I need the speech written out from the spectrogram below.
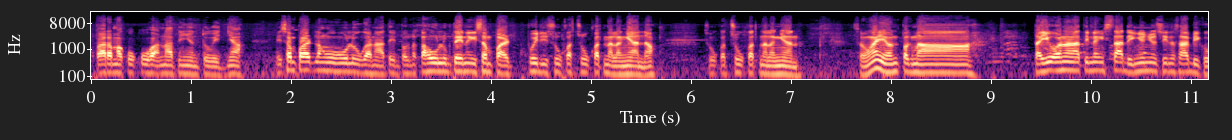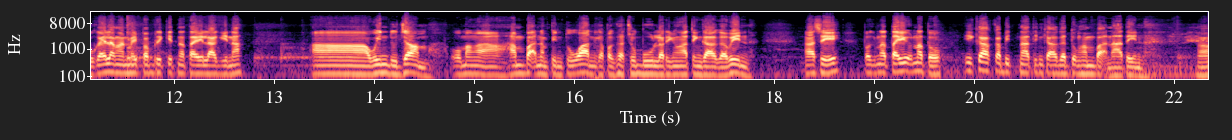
para makukuha natin yung tuwid nya isang part lang huhulugan natin. Pag nakahulog tayo ng isang part pwede sukat-sukat na lang yan no? sukat-sukat na lang yan. So ngayon pag na tayuan na natin ng studding yun yung sinasabi ko. Kailangan may pabrikit na tayo lagi na ah, window jam o mga hamba ng pintuan kapag tubular yung ating gagawin. Kasi pag natayo na to ikakabit natin kaagad tong hamba natin ha?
